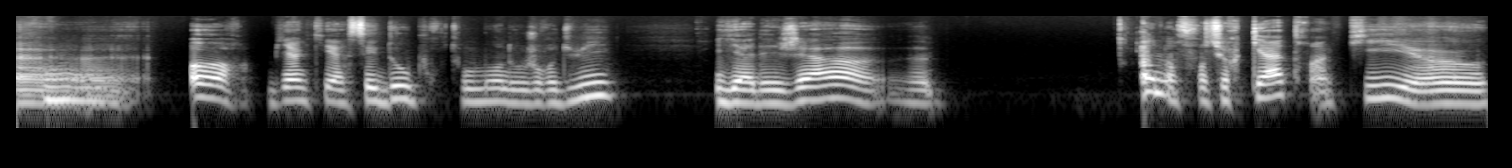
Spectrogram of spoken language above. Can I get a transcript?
Euh, mmh. Or, bien qu'il y ait assez d'eau pour tout le monde aujourd'hui, il y a déjà euh, un enfant sur quatre qui, euh,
